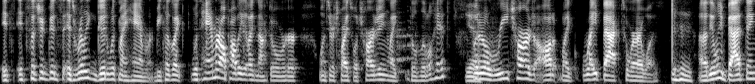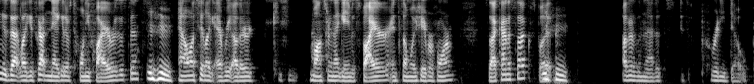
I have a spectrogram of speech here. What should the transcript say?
it's it's such a good it's really good with my hammer because like with hammer I'll probably get like knocked over once or twice while charging like those little hits Yeah. but it'll recharge auto, like right back to where I was. Mhm. Uh, the only bad thing is that like it's got negative 20 fire resistance Mhm. and I want to say like every other monster in that game is fire in some way shape or form. So that kind of sucks, but Mhm. other than that it's it's pretty dope.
